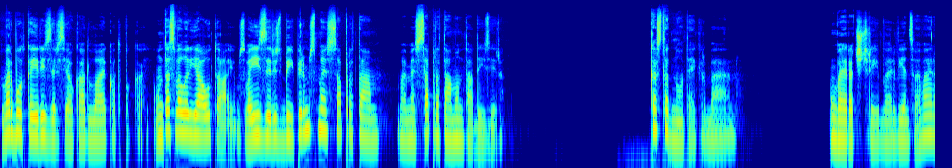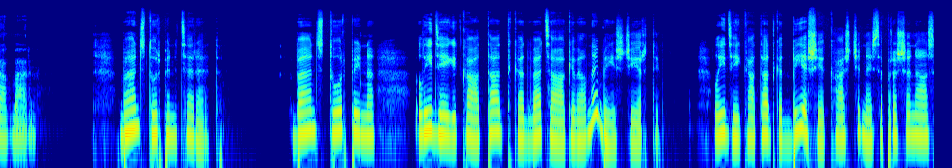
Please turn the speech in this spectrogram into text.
Varbūt, ka ir iziris jau kādu laiku atpakaļ. Un tas vēl ir jautājums, vai iziris bija pirms mēs sapratām, vai mēs sapratām un tad izira. Kas tad notiek ar bērnu? Un vai ir atšķirība, vai ir viens vai vairāk bērni? Bērns turpina cerēt. Bērns turpina līdzīgi kā tad, kad vecāki vēl nebija šķirti. Līdzīgi kā tad, kad bija šie kašķi, nesaprašanās,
